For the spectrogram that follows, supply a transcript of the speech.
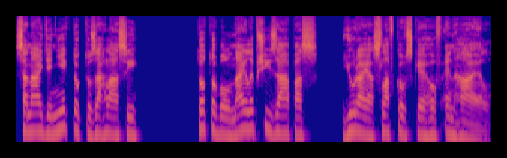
sa nájde niekto, kto zahlási Toto bol najlepší zápas Juraja Slavkovského v NHL.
